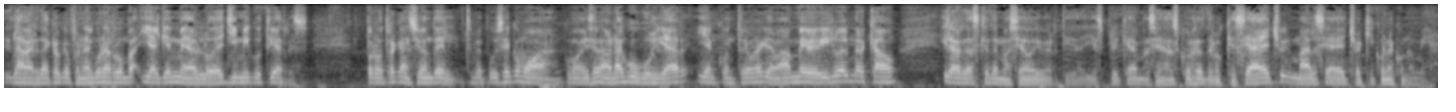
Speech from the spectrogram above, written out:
la verdad creo que fue en alguna rumba, y alguien me habló de Jimmy Gutiérrez por otra canción de él. Entonces me puse como a, como dicen ahora, a googlear y encontré una que llamaba Me bebí lo del mercado, y la verdad es que es demasiado divertida y explica demasiadas cosas de lo que se ha hecho y mal se ha hecho aquí con la economía.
